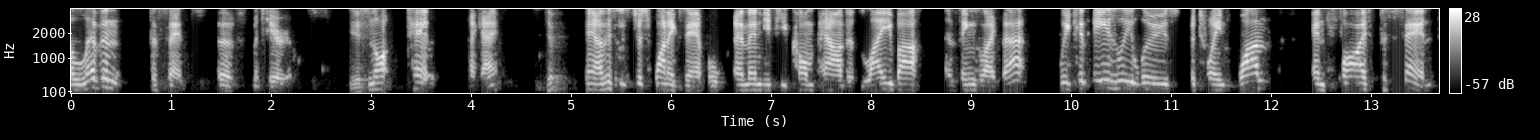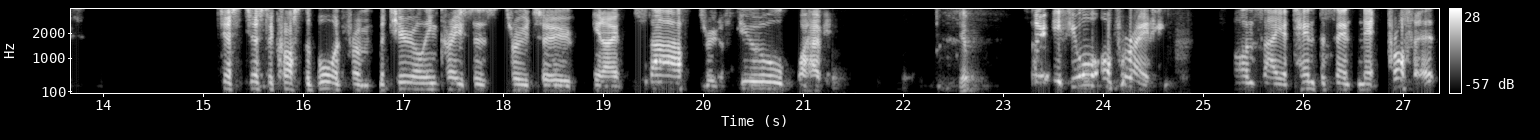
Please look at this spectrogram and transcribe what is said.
11% of materials, Yes. not 10. Okay. Yep. Now, this is just one example. And then if you compounded labor and things like that, we can easily lose between 1 and 5% just, just across the board from material increases through to, you know, staff, through to fuel, what have you. Yep. So if you're operating on, say, a 10% net profit,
